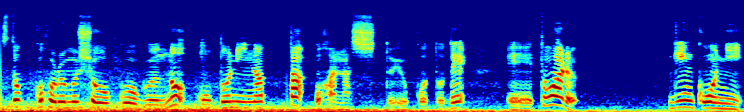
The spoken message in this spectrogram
ストックホルム症候群の元になったお話ということで、えー、とある銀行に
